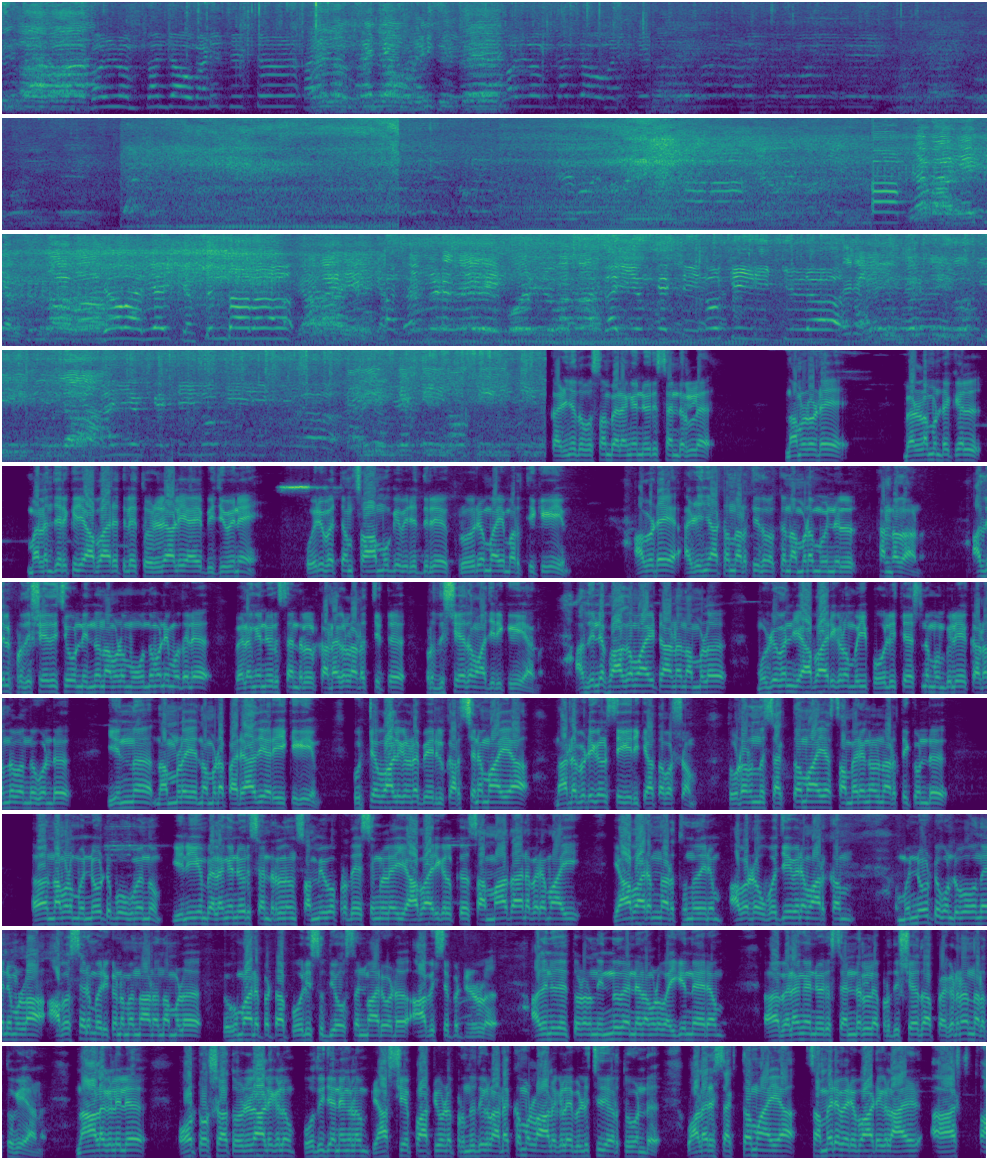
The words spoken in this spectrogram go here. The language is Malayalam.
സിന്ദാബാദ്. കഞ്ചാവും അടിച്ചിട്ട്. കഞ്ചാവും അടിച്ചിട്ട്. കഞ്ചാവും അടിച്ചിട്ട്. വ്യാപാരി ഐക്യം കയ്യും കെട്ടി നോക്കിയിരിക്കില്ല. കയ്യും കെട്ടി നോക്കിയിരിക്കില്ല. കഴിഞ്ഞ ദിവസം വെളങ്ങന്നൂർ സെന്ററിൽ നമ്മളുടെ വെള്ളമുണ്ടയ്ക്കൽ മലഞ്ചരക്ക് വ്യാപാരത്തിലെ തൊഴിലാളിയായ ബിജുവിനെ ഒരു പറ്റം സാമൂഹ്യ വിരുദ്ധര് ക്രൂരമായി മർദ്ദിക്കുകയും അവിടെ അഴിഞ്ഞാട്ടം നടത്തിയതുമൊക്കെ നമ്മുടെ മുന്നിൽ കണ്ടതാണ്. അതിൽ പ്രതിഷേധിച്ചുകൊണ്ട് ഇന്ന് നമ്മൾ മൂന്ന് മണി മുതൽ വെളങ്ങന്നൂർ സെന്ററിൽ കടകൾ അടച്ചിട്ട് പ്രതിഷേധം ആചരിക്കുകയാണ്. അതിന്റെ ഭാഗമായിട്ടാണ് നമ്മൾ മുഴുവൻ വ്യാപാരികളും ഈ പോലീസ് സ്റ്റേഷന് മുമ്പിലേക്ക് കടന്നു വന്നുകൊണ്ട് ഇന്ന് നമ്മളെ നമ്മുടെ പരാതി അറിയിക്കുകയും കുറ്റവാളികളുടെ പേരിൽ കർശനമായ നടപടികൾ സ്വീകരിക്കാത്ത പക്ഷം തുടർന്ന് ശക്തമായ സമരങ്ങൾ നടത്തിക്കൊണ്ട് നമ്മൾ മുന്നോട്ട് പോകുമെന്നും ഇനിയും വെളങ്ങന്നൂർ സെന്ററിലും സമീപ പ്രദേശങ്ങളിലെ വ്യാപാരികൾക്ക് സമാധാനപരമായി വ്യാപാരം നടത്തുന്നതിനും അവരുടെ ഉപജീവന മാർഗം മുന്നോട്ട് കൊണ്ടുപോകുന്നതിനുമുള്ള അവസരം ഒരുക്കണമെന്നാണ് നമ്മൾ ബഹുമാനപ്പെട്ട പോലീസ് ഉദ്യോഗസ്ഥന്മാരോട് ആവശ്യപ്പെട്ടിട്ടുള്ളത്. അതിനെ തുടർന്ന് ഇന്ന് തന്നെ നമ്മൾ വൈകുന്നേരം വെലങ്ങന്നൂർ സെന്ററിൽ പ്രതിഷേധ പ്രകടനം നടത്തുകയാണ്. നാളുകളിൽ ഓട്ടോറിക്ഷ തൊഴിലാളികളും പൊതുജനങ്ങളും രാഷ്ട്രീയ പാർട്ടിയുടെ പ്രതിനിധികൾ അടക്കമുള്ള ആളുകളെ വിളിച്ചു ചേർത്തുകൊണ്ട് വളരെ ശക്തമായ സമരപരിപാടികൾ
